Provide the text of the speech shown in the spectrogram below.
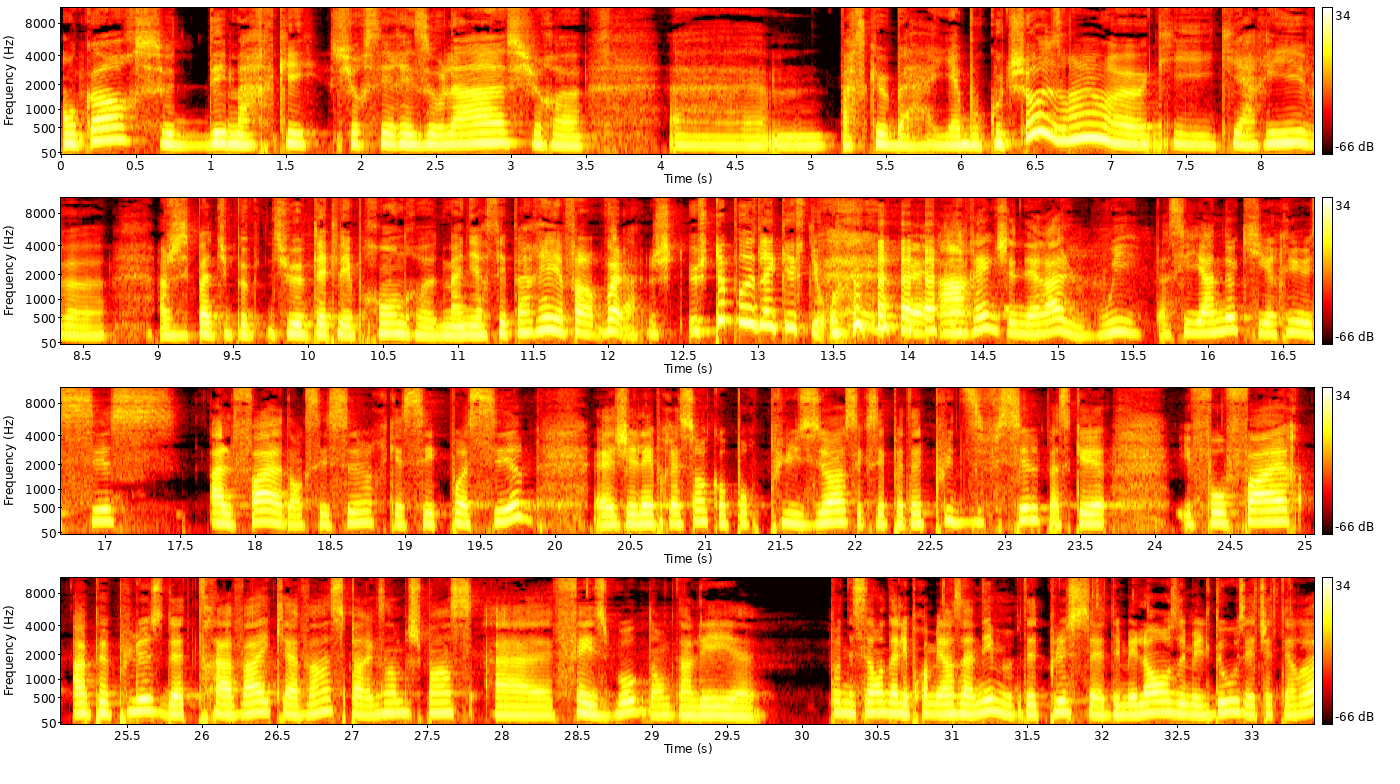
encore se démarquer sur ces réseaux-là, sur euh, parce que bah il y a beaucoup de choses hein, qui, qui arrivent. Alors je sais pas, tu peux tu veux peut-être les prendre de manière séparée. Enfin voilà, je, je te pose la question. en règle générale, oui, parce qu'il y en a qui réussissent à le faire. Donc, c'est sûr que c'est possible. Euh, j'ai l'impression que pour plusieurs, c'est que c'est peut-être plus difficile parce que il faut faire un peu plus de travail qu'avant. par exemple, je pense à Facebook, donc dans les euh, pas nécessairement dans les premières années, mais peut-être plus 2011, 2012, etc.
